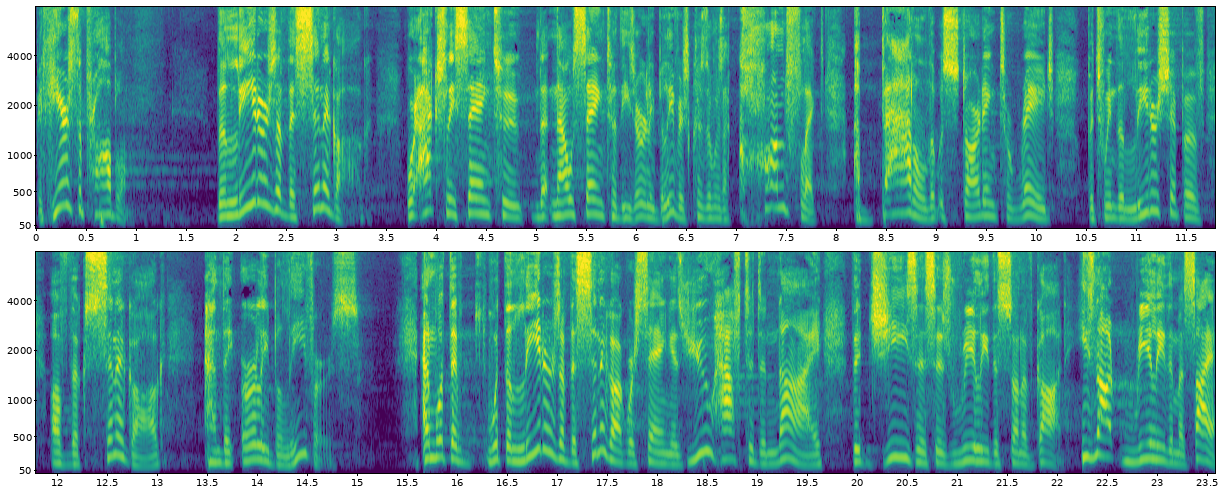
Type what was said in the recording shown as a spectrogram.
But here's the problem the leaders of the synagogue were actually saying to, now saying to these early believers, because there was a conflict, a battle that was starting to rage between the leadership of, of the synagogue and the early believers. And what the, what the leaders of the synagogue were saying is, you have to deny that Jesus is really the Son of God. He's not really the Messiah.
